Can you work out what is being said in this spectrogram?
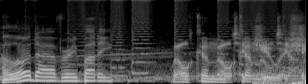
Hello to everybody. Welcome, to Jewish.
